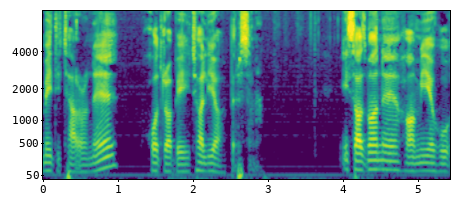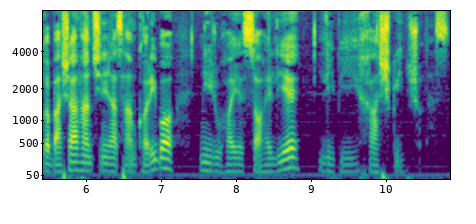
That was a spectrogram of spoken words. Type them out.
مدیترانه خود را به ایتالیا برسانند این سازمان حامی حقوق بشر همچنین از همکاری با نیروهای ساحلی لیبی خشمگین شده است.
